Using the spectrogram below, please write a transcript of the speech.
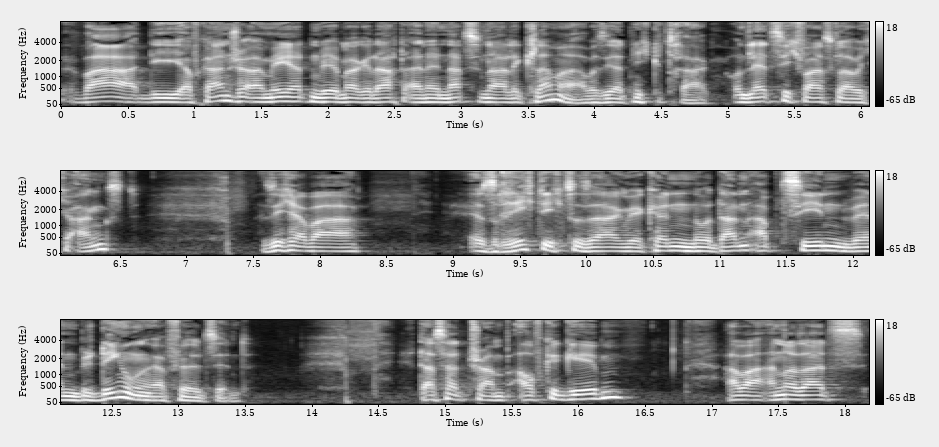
war die afghanische Armee, hatten wir immer gedacht, eine nationale Klammer, aber sie hat nicht getragen. Und letztlich war es, glaube ich, Angst. Sicher war es richtig zu sagen, wir können nur dann abziehen, wenn Bedingungen erfüllt sind. Das hat Trump aufgegeben, aber andererseits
